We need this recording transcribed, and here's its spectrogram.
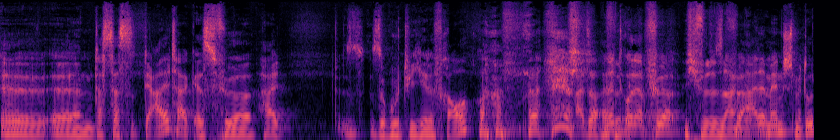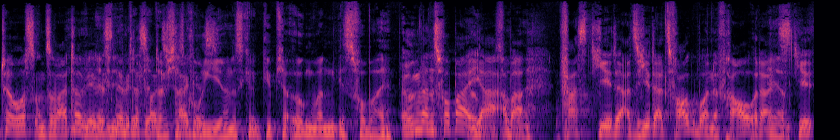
äh, äh, dass das der Alltag ist für halt so gut wie jede Frau. also oder für ich würde sagen für alle Menschen mit Uterus und so weiter. Wir wissen ja, wie das heutzutage ist. Darf ich das korrigieren? Es gibt ja irgendwann ist vorbei. Irgendwann ist vorbei, Irgendwann ja. ist aber vorbei. fast jede, also jede als Frau geborene Frau oder als Ja. je,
